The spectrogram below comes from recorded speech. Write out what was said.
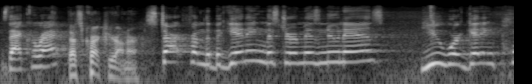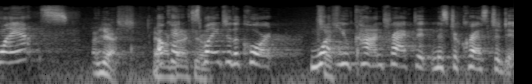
Is that correct? That's correct, Your Honor. Start from the beginning, Mr. and Ms. Nunez. You were getting plants. Uh, Yes. Yeah, Okay, back here. explain to the court what Says- you contracted Mr. Crest to do.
